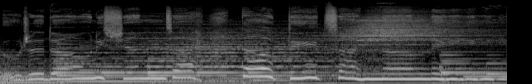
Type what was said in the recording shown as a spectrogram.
不知道你现在到底在哪里。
